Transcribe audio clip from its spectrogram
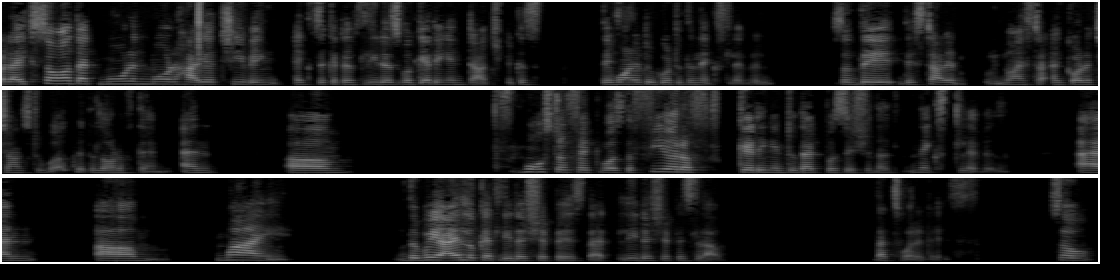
But I saw that more and more high achieving executives, leaders were getting in touch because they wanted to go to the next level. So they they started, you know, I, start, I got a chance to work with a lot of them. And um, most of it was the fear of getting into that position at next level and um, my the way i look at leadership is that leadership is love that's what it is so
